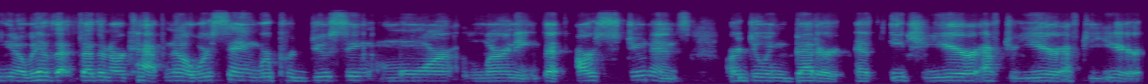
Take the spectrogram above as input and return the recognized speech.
you know, we have that feather in our cap. No, we're saying we're producing more learning, that our students are doing better at each year after year after year.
